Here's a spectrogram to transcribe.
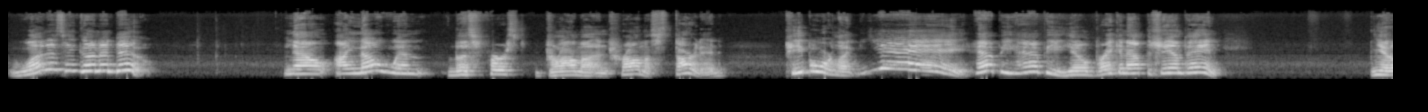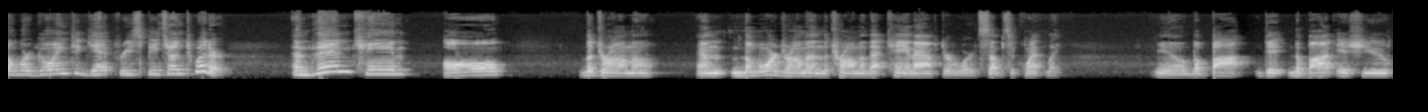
what is he going to do? Now, I know when this first drama and trauma started, people were like, yay, happy, happy, you know, breaking out the champagne. You know, we're going to get free speech on Twitter. And then came all the drama and the more drama and the trauma that came afterwards subsequently. You know the bot the bot issue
